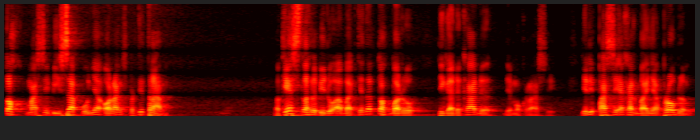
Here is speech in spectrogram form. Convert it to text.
toh masih bisa punya orang seperti Trump. Oke, setelah lebih dua abad, kita toh baru tiga dekade demokrasi. Jadi pasti akan banyak problem,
